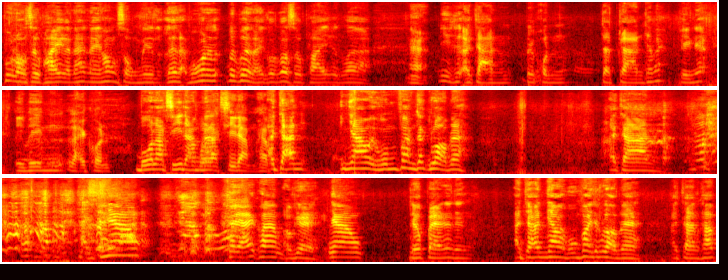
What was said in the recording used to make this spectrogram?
พวกเราเซอร์ไพรส์กันนะในห้องส่งนี่หลายๆผมว่าเพื่อนๆหลายคนก็เซอร์ไพรส์กันว่าฮะนี่คืออาจารย์เป็นคนจัดการใช่ไหมเพลงเนี้ยไอเพลงหลายคน โบลักสีดำโบนะลักสีดำครับ อาจารย์ยาวให้ผมฟังสักรอบนะอาจารย์เงาขยายความโอเค เงาเดี๋ยวแปลนิดนึงอาจารย์ยาวให้ผมฟังสักรอบนะอาจารย์ครับ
